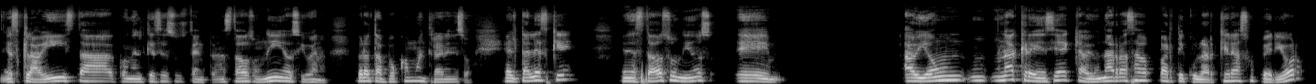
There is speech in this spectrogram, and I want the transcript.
esclavista con el que se sustentó en Estados Unidos, y bueno, pero tampoco vamos a entrar en eso. El tal es que en Estados Unidos, eh, había un, un, una creencia de que había una raza particular que era superior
